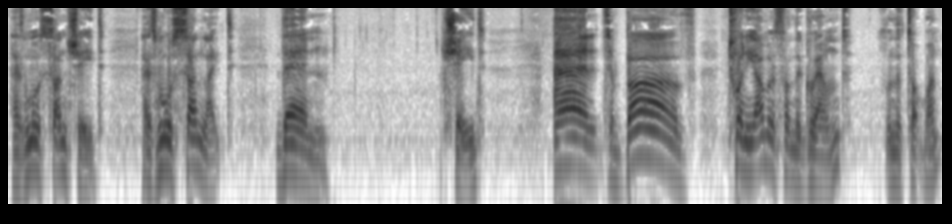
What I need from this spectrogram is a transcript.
has more sunshade, has more sunlight than shade, and it's above 20 amas from the ground, from the top one,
